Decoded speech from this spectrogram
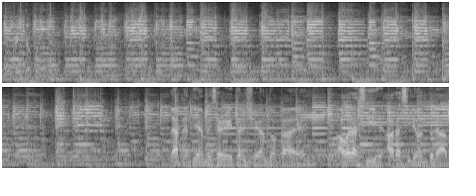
Espectacular. La cantidad de mensajes que están llegando acá, ¿eh? Ahora sí, ahora sí levantó la app.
